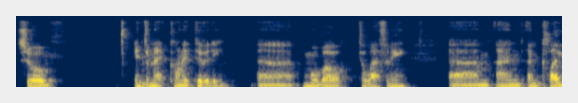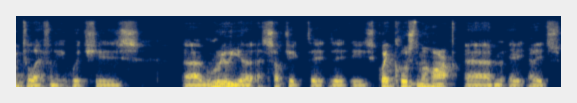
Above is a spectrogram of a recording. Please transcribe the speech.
So internet connectivity, mobile telephony, um, and and cloud telephony, which is uh, really a, a subject that, that is quite close to my heart, um, and it's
